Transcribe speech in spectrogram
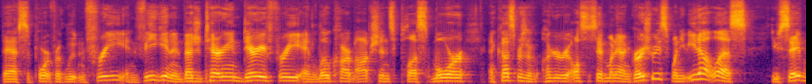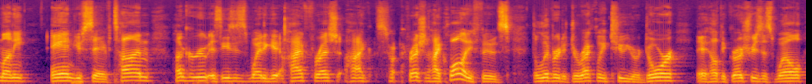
They have support for gluten free and vegan and vegetarian, dairy free, and low carb options, plus more. And customers of Hungryroot also save money on groceries. When you eat out less, you save money and you save time. Hungryroot is the easiest way to get high fresh, high fresh and high quality foods delivered directly to your door. They have healthy groceries as well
